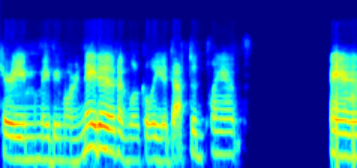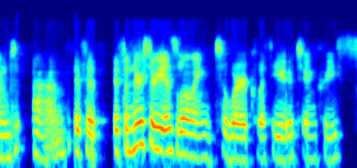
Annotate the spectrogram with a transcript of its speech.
carry maybe more native and locally adapted plants. And um, if, it, if a nursery is willing to work with you to increase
